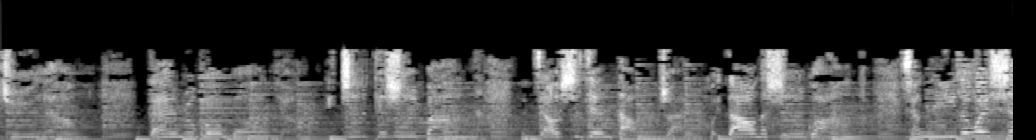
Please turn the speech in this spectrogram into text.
去了？但如果我有一只天使棒，能叫时间倒转，回到那时光，想你的微笑，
